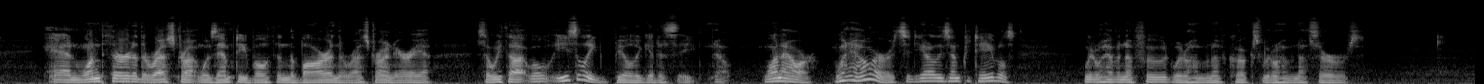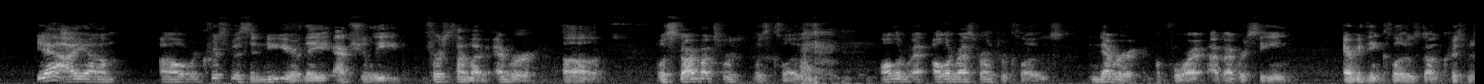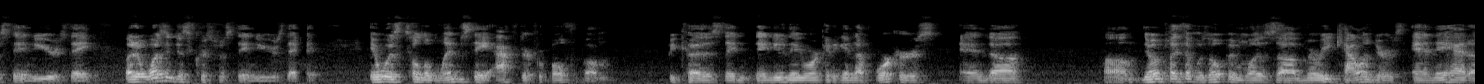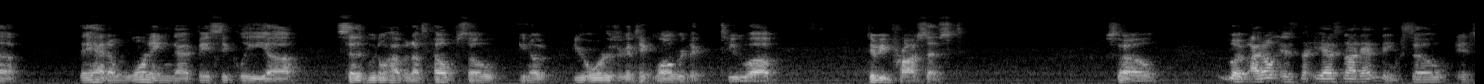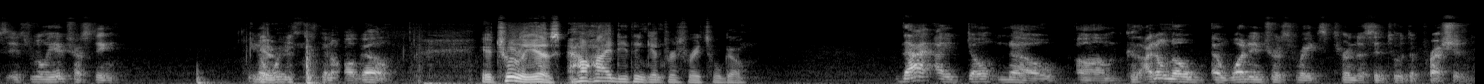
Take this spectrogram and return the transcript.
and one third of the restaurant was empty, both in the bar and the restaurant area. So we thought we'll easily be able to get a seat. No, one hour, one hour. I said you got all these empty tables. We don't have enough food. We don't have enough cooks. We don't have enough servers. Yeah, I um uh, over Christmas and New Year they actually first time I've ever uh well Starbucks was was closed. All the re- all the restaurants were closed. Never before I've ever seen everything closed on Christmas Day and New Year's Day. But it wasn't just Christmas Day and New Year's Day. It was till the Wednesday after for both of them because they they knew they weren't going to get enough workers and uh, um, the only place that was open was uh, Marie Callender's and they had a they had a warning that basically uh, says we don't have enough help, so you know your orders are going to take longer to to uh, to be processed. So, look, I don't. It's not. Yeah, it's not ending. So it's it's really interesting. You know, yeah. where this is going to all go. It truly is. How high do you think interest rates will go? That I don't know, because um, I don't know at what interest rates turn this into a depression.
